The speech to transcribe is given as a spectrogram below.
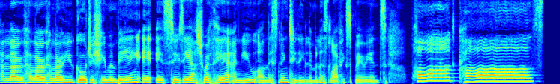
Hello, hello, hello, you gorgeous human being. It is Suzy Ashworth here, and you are listening to the Limitless Life Experience podcast.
